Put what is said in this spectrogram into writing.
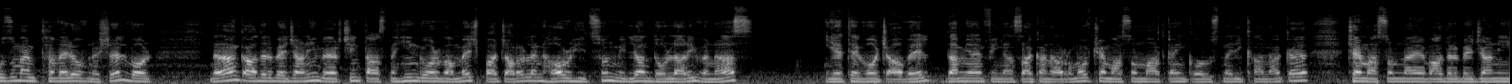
ուզում եմ թվերով նշել, որ նրանք Ադրբեջանին վերջին 15 օրվա մեջ պատճառել են 150 միլիոն դոլարի վնաս, եթե ոչ ավել, դա միայն ֆինանսական առումով, չեմ ասում մարդկային կորուստների քանակը, չեմ ասում նաև Ադրբեջանի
